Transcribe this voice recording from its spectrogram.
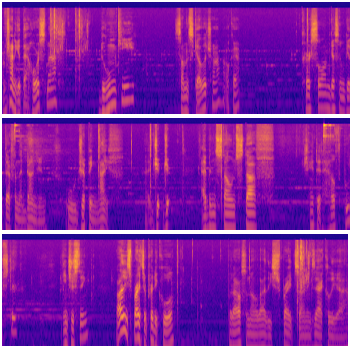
I'm trying to get that horse mask. Doom Key. Summon Skeletron. Okay. Curse Soul. I'm guessing we get that from the dungeon. Ooh, Dripping Knife. Uh, drip, drip. Ebonstone stuff. Enchanted Health Booster. Interesting. A lot of these sprites are pretty cool. But I also know a lot of these sprites aren't exactly, uh,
